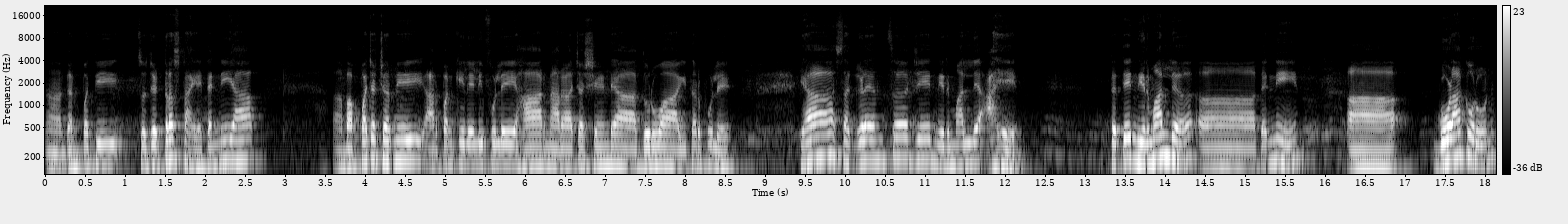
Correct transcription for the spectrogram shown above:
गणपतीचं जे ट्रस्ट आहे त्यांनी या बाप्पाच्या चरणी अर्पण केलेली फुले हार नारळाच्या शेंड्या दुर्वा इतर फुले ह्या सगळ्यांचं जे निर्माल्य आहे तर ते निर्माल्य त्यांनी गोळा करून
